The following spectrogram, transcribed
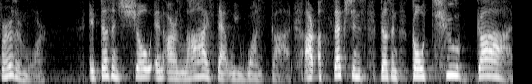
furthermore, it doesn't show in our lives that we want God. Our affections doesn't go to God.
